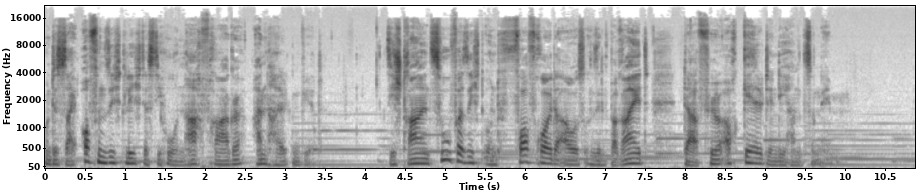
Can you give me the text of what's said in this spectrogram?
und es sei offensichtlich, dass die hohe Nachfrage anhalten wird. Sie strahlen Zuversicht und Vorfreude aus und sind bereit, dafür auch Geld in die Hand zu nehmen.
